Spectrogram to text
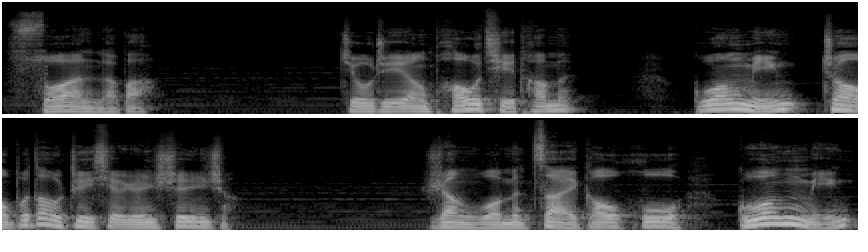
算了吧，就这样抛弃他们。光明照不到这些人身上，让我们再高呼光明，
